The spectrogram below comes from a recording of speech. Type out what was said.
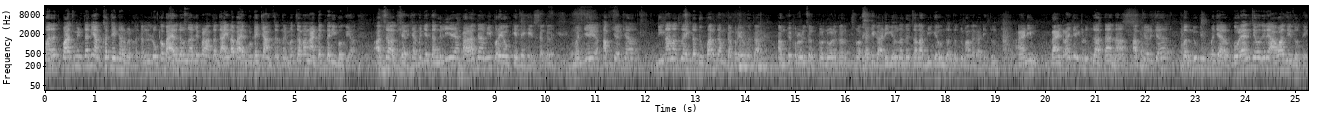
परत पाच मिनिटांनी अख्खं थिएटर भरलं. कारण लोक बाहेर जाऊन आले पण आता जायला बाहेर कुठे चान्सच नाही. मग चला नाटक तरी बघूया. असं अक्षरशः. म्हणजे दंगलीच्या काळात आम्ही प्रयोग केले हे सगळे. म्हणजे अक्षरशः दिनानाथला एकदा दुपारचा आमचा प्रयोग होता. आमचे प्रोड्युसर तोंडवळकर स्वतःची गाडी घेऊन आले चला मी घेऊन जातो तुम्हाला गाडीतून. आणि बँड्राच्या इकडून जाताना अक्षरशः बंदुकी म्हणजे गोळ्यांचे वगैरे आवाज येत होते.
